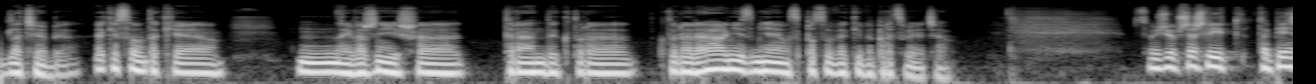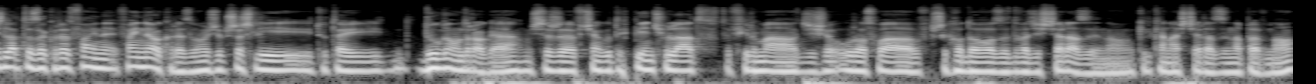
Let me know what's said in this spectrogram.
dla ciebie? Jakie są takie mm, najważniejsze trendy, które, które realnie zmieniają sposób, w jaki wy pracujecie? Co myśmy przeszli, te 5 lat to jest akurat fajny, fajny okres, bo myśmy przeszli tutaj długą drogę. Myślę, że w ciągu tych 5 lat ta firma gdzieś urosła przychodowo ze 20 razy, no kilkanaście razy na pewno.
